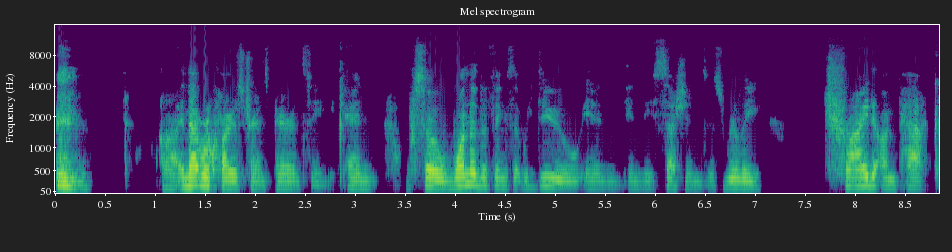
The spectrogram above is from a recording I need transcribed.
Uh, and that requires transparency. And so one of the things that we do in in these sessions is really try to unpack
